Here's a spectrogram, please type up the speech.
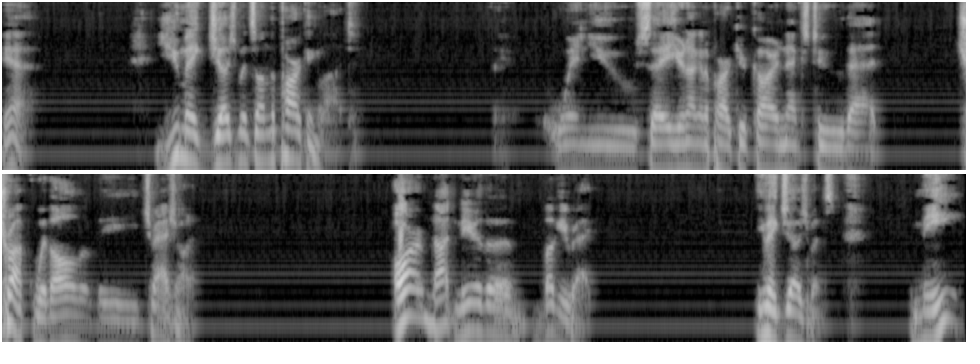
Yeah. You make judgments on the parking lot. When you say you're not going to park your car next to that truck with all of the trash on it. Or not near the buggy rack. You make judgments. Me,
